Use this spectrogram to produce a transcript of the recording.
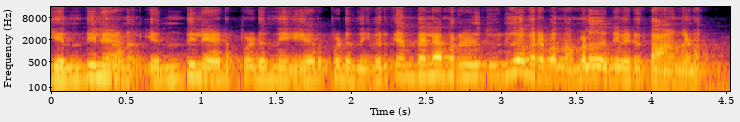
എന്തിലാണ്? എന്തിലേർപ്പെടുന്നത് ഏർപ്പെടുന്നത് ഇവർക്ക് എന്തെല്ലാം പറയുക ദുരിതം വരുമ്പോൾ നമ്മൾ തന്നെ ഇവരെ താങ്ങണം.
